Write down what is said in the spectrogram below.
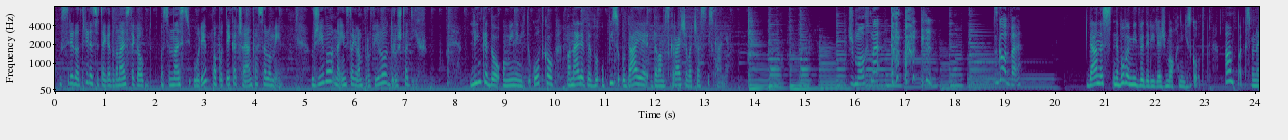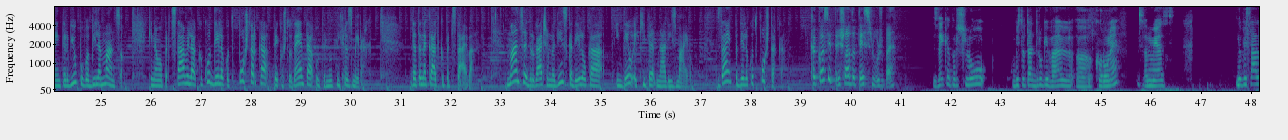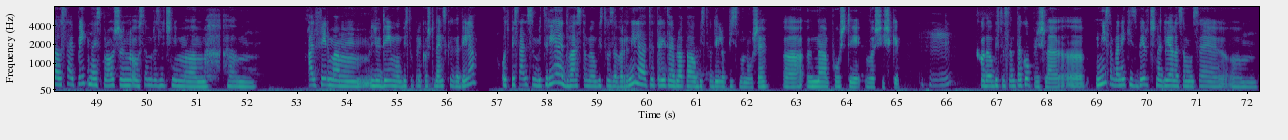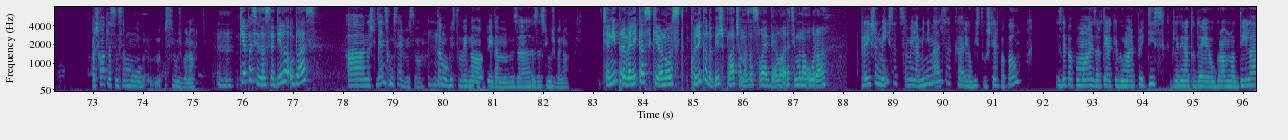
V sredo 30.12. ob 18. uri pa poteka čajanka Salome. Uživo na Instagram profilu Društva Dih. Linke do omenjenih dogodkov pa najdete v opisu oddaje, da vam skrajšava čas iskanja. Žmohne. Zgodbe. Danes ne bomo mi dve delili žmohnih zgodb, ampak smo na intervju povabili Manco, ki nam bo predstavila, kako dela kot poštarka preko študenta v trenutnih razmerah. Da te na kratko predstavim. Manca je drugačna mladinska delovka in del ekipe Mladih zmajev. Zdaj pa dela kot poštarka. Kako si prišla do te službe? Zdaj, ko je prišlo v bistvu ta drugi val uh, korone, sem jaz napisala vsaj 15 prošenj vsem različnim um, um, ali firmam, ljudem v bistvu preko študentskega dela. Odpisali so mi trije, dva sta me v bistvu zavrnila, ta tretja je bila pa v bistvu delo pismo noše uh, na pošti v Šiški. Mhm. Tako da v bistvu sem tako prišla. Uh, nisem bila neki zbirčna, gledala sem vse. Um, pač hotela sem samo službo. No. Mhm. Kje pa si zasledila oglas? Uh, na študentskem servisu, tam v bistvu vedno gledam za, za službeno. Če ni prevelika skrivnost, koliko dobiš plačano za svoje delo, recimo na uro? Prejšnji mesec sem imela minimalca, kar je v bistvu 4,5. Zdaj pa, po mojem, zaradi tega, ker je bil mal pritisk, glede na to, da je ogromno dela,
